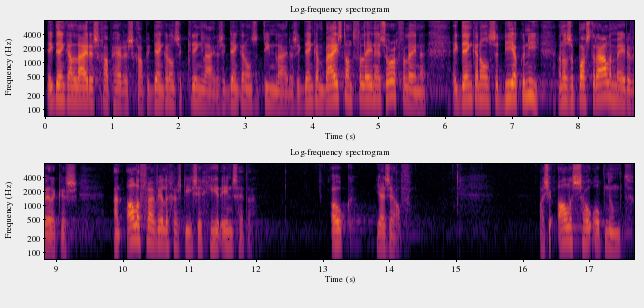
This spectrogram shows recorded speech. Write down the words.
Ik denk aan leiderschap, herderschap. Ik denk aan onze kringleiders. Ik denk aan onze teamleiders. Ik denk aan bijstand verlenen en zorg verlenen. Ik denk aan onze diaconie, aan onze pastorale medewerkers. Aan alle vrijwilligers die zich hier inzetten. Ook jijzelf. Als je alles zo opnoemt,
